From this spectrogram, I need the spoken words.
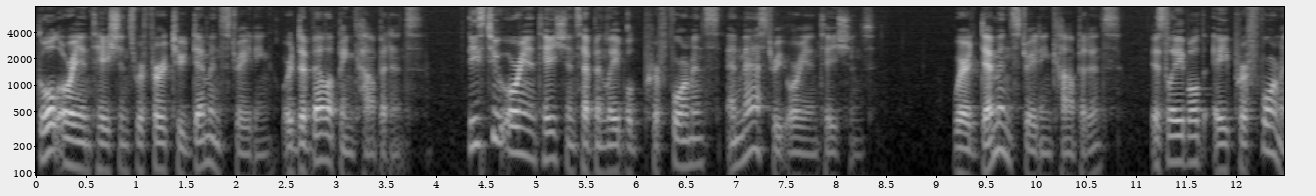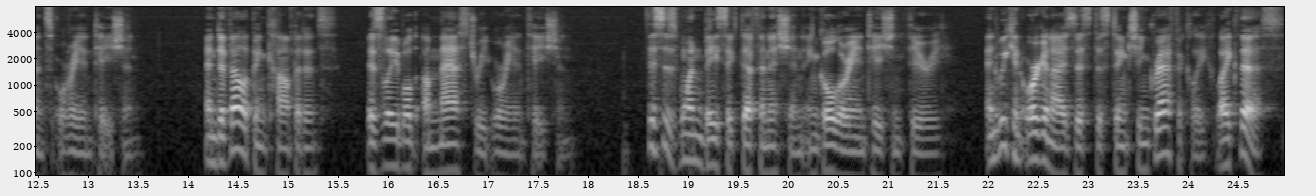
goal orientations refer to demonstrating or developing competence. These two orientations have been labeled performance and mastery orientations, where demonstrating competence is labeled a performance orientation, and developing competence is labeled a mastery orientation. This is one basic definition in goal orientation theory, and we can organize this distinction graphically, like this.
